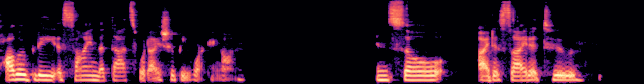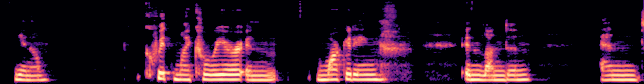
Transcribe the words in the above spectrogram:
probably a sign that that's what I should be working on. And so I decided to, you know, quit my career in marketing in London and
